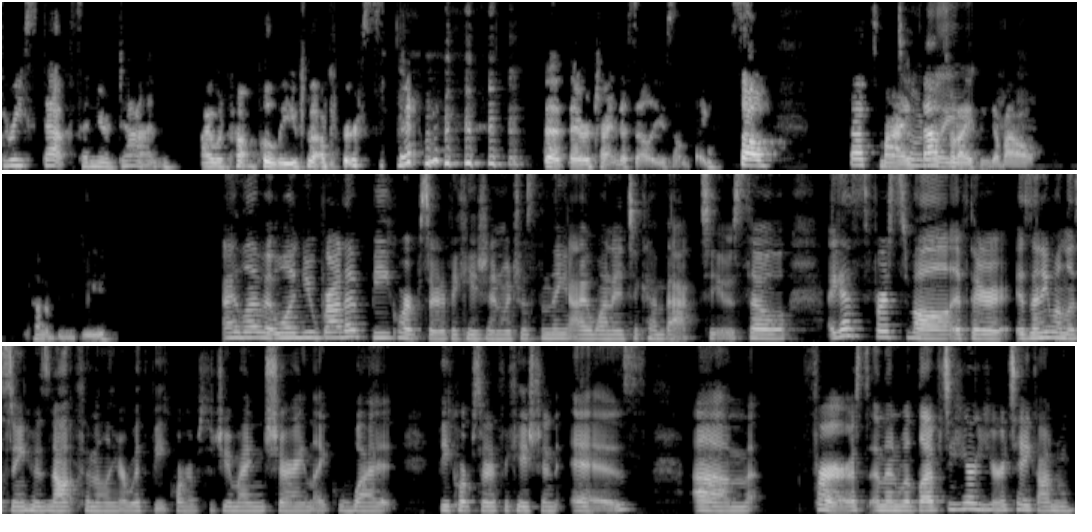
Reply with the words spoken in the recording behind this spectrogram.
three steps and you're done. I would not believe that person that they're trying to sell you something. So that's my totally. that's what I think about kind of BD. I love it. Well, you brought up B Corp certification, which was something I wanted to come back to. So, I guess first of all, if there is anyone listening who's not familiar with B Corps, would you mind sharing like what B Corp certification is um, first, and then would love to hear your take on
